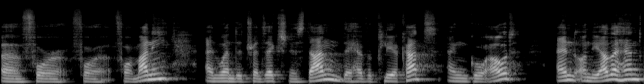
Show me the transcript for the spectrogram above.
uh, for for for money, and when the transaction is done, they have a clear cut and go out. And on the other hand,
